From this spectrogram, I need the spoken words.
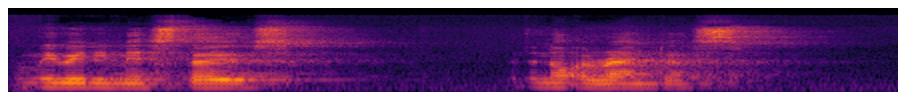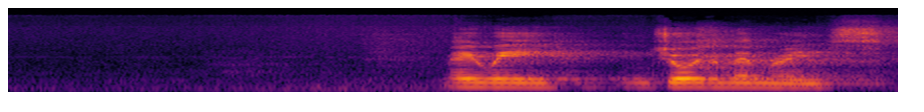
When we really miss those that are not around us. May we enjoy the memories,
